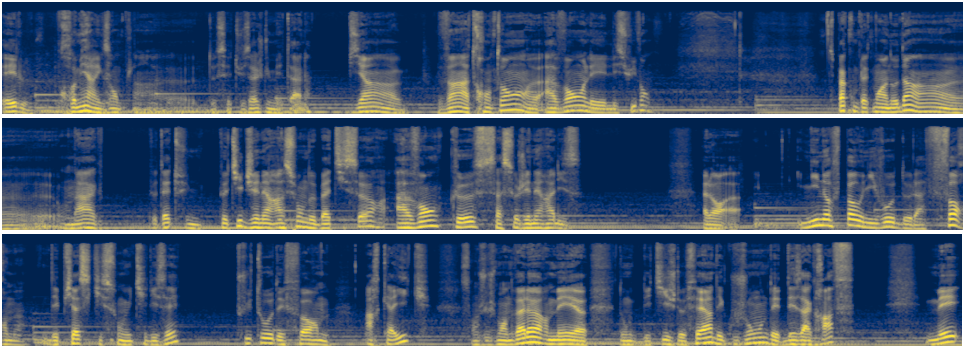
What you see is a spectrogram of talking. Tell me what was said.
est le premier exemple hein, euh, de cet usage du métal, bien euh, 20 à 30 ans euh, avant les, suivants. C'est pas complètement anodin, hein, euh, on a peut-être une petite génération de bâtisseurs avant que ça se généralise. Alors, euh, ils n'innovent pas au niveau de la forme des pièces qui sont utilisées, plutôt des formes archaïques, sans jugement de valeur, mais euh, donc des tiges de fer, des goujons, des agrafes, mais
